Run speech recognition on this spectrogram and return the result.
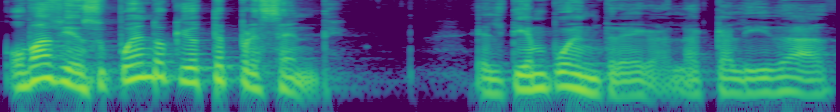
o más bien, suponiendo que yo te presente el tiempo de entrega, la calidad,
